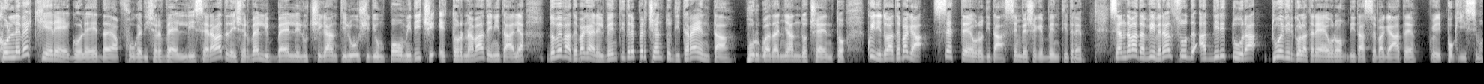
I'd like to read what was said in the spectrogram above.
Con le vecchie regole da fuga di cervelli, se eravate dei cervelli belli, luccicanti, lucidi, un po' umidici e tornavate in Italia, dovevate pagare il 23% di 30 pur guadagnando 100, quindi dovete pagare 7 euro di tasse invece che 23. Se andavate a vivere al sud, addirittura 2,3 euro di tasse pagate, quindi pochissimo.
